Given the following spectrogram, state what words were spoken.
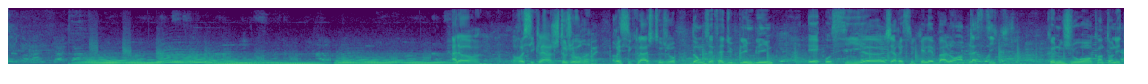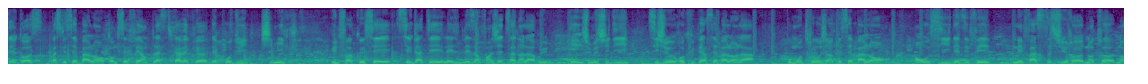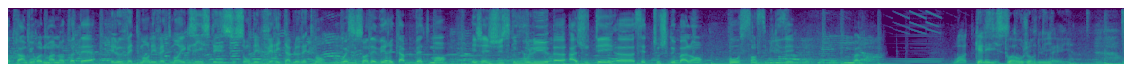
Alors, recyclage toujours Recyclage toujours. Donc j'ai fait du bling bling. Et aussi euh, j'ai recyclé les ballons en plastique que nous jouons quand on était gosse parce que ces ballons, comme c'est fait en plastique avec euh, des produits chimiques, une fois que c'est gâté, les, les enfants jettent ça dans la rue. Et je me suis dit, si je récupère ces ballons-là, pour montrer aux gens que ces ballons ont aussi des effets néfastes sur notre, notre environnement, notre terre. Et le vêtement, les vêtements existent et ce sont des véritables vêtements. Oui, ce sont des véritables vêtements et j'ai juste voulu euh, ajouter euh, cette touche de ballon pour sensibiliser. Voilà. Quelle est l'histoire aujourd'hui?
